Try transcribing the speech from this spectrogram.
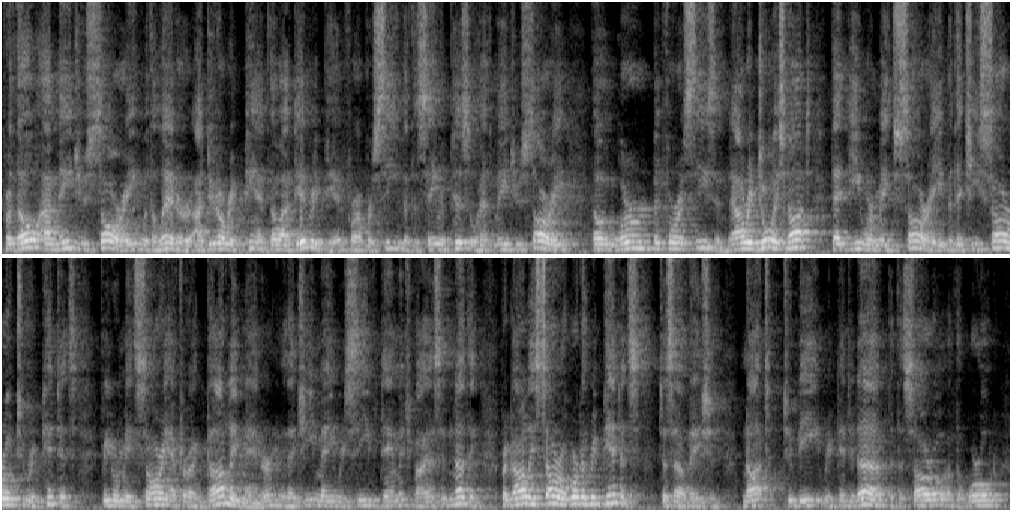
For though I made you sorry with a letter, I do not repent, though I did repent, for I perceive that the same epistle hath made you sorry, though it were but for a season. Now I rejoice not that ye were made sorry, but that ye sorrow to repentance, for ye were made sorry after a godly manner, and that ye may receive damage by us at nothing. For godly sorrow worketh repentance to salvation not to be repented of, but the sorrow of the world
